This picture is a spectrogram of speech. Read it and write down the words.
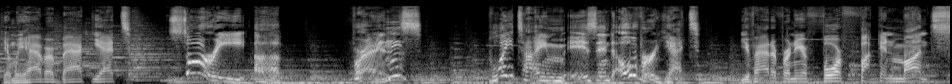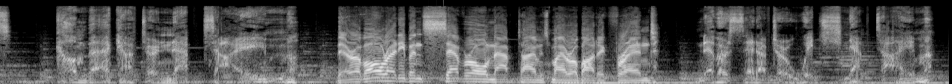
Can we have her back yet? Sorry, uh, friends. Playtime isn't over yet. You've had it for near four fucking months. Come back after nap time. There have already been several nap times, my robotic friend. Never said after which nap time.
